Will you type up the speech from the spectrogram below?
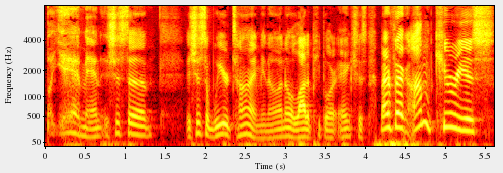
but yeah, man, it's just a it's just a weird time. You know, I know a lot of people are anxious. Matter of fact, I'm curious.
